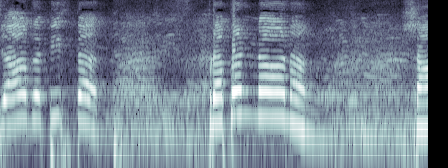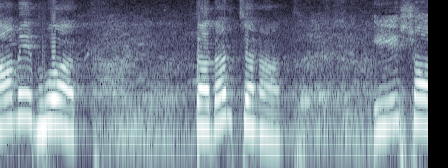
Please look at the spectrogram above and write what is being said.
जागतिस्तत्। प्रपन्नानां। शामे भुवत्। तदर्चनात्। एषा।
